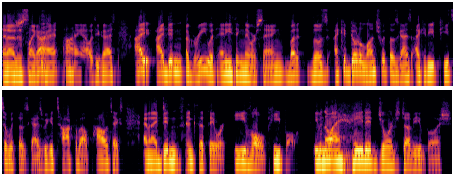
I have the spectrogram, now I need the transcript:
And I was just like, all right, I'll hang out with you guys. I, I didn't agree with anything they were saying, but those I could go to lunch with those guys. I could eat pizza with those guys. We could talk about politics. And I didn't think that they were evil people, even though I hated George W. Bush.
